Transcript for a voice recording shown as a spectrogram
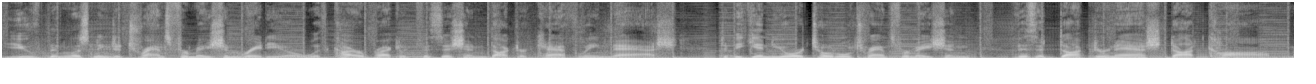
You've been listening to Transformation Radio with chiropractic physician Dr. Kathleen Nash. To begin your total transformation, visit drnash.com.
